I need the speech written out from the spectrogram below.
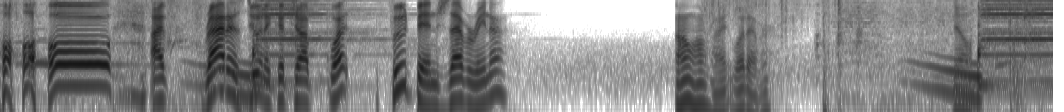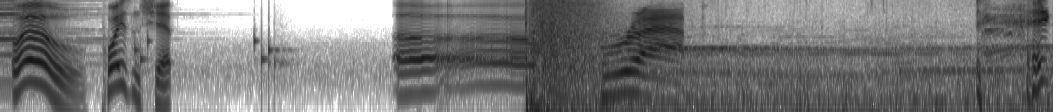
Ho ho ho. I've rada's doing a good job. What? Food binge zavarina? Oh all right whatever. No. Whoa! Poison ship. Oh crap. It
